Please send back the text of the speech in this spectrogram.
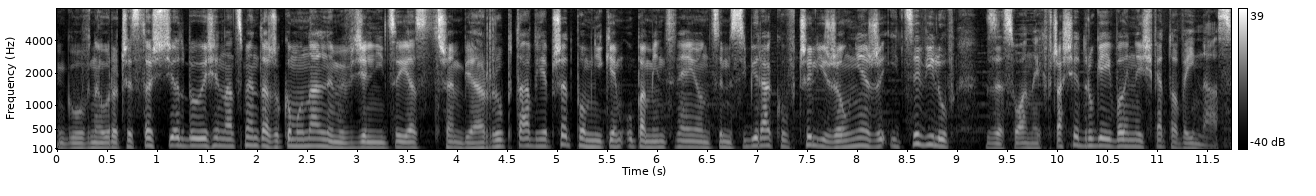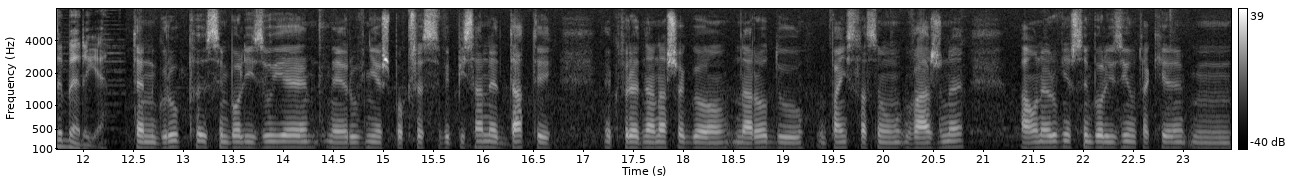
Główne uroczystości odbyły się na cmentarzu komunalnym w dzielnicy Jastrzębia Ruptawie przed pomnikiem upamiętniającym Sibiraków, czyli żołnierzy i cywilów zesłanych w czasie II wojny światowej na Syberię. Ten grób symbolizuje e, również poprzez wypisane daty, e, które dla naszego narodu, państwa są ważne, a one również symbolizują takie mm,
